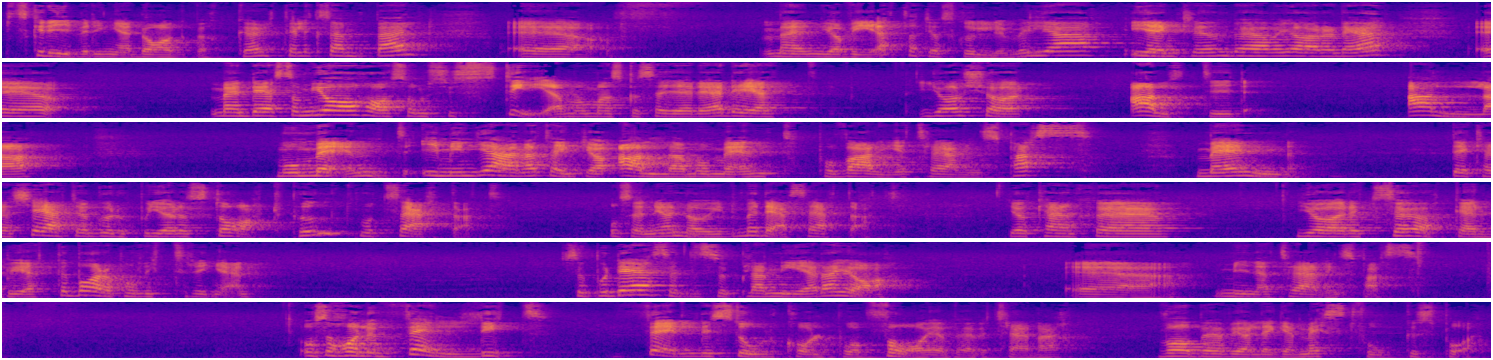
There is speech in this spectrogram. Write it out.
skriver inga dagböcker till exempel. Eh, men jag vet att jag skulle vilja egentligen behöva göra det. Eh, men det som jag har som system, om man ska säga det, det är att jag kör alltid alla moment. I min hjärna tänker jag alla moment på varje träningspass. Men det kanske är att jag går upp och gör en startpunkt mot Z. Och sen är jag nöjd med det Z. Jag kanske gör ett sökarbete bara på vittringen. Så på det sättet så planerar jag eh, mina träningspass. Och så håller väldigt, väldigt stor koll på vad jag behöver träna. Vad behöver jag lägga mest fokus på?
